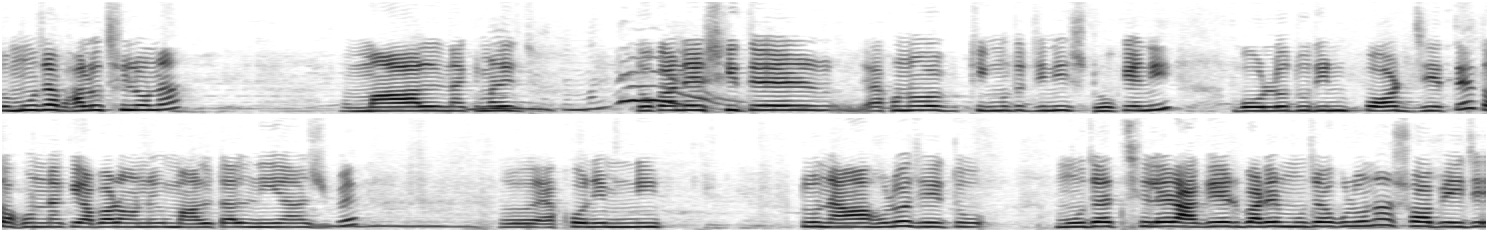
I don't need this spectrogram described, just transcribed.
তো মোজা ভালো ছিল না? মাল নাকি মানে দোকানের শীতের এখনও ঠিকমতো জিনিস ঢোকেনি। বলল দুদিন পর যেতে, তখন নাকি আবার অনেক মাল টাল নিয়ে আসবে। তো এখন এমনি একটু নেওয়া হলো, যেহেতু মোজার ছেলের আগের বারের মোজাগুলো না সব এই যে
